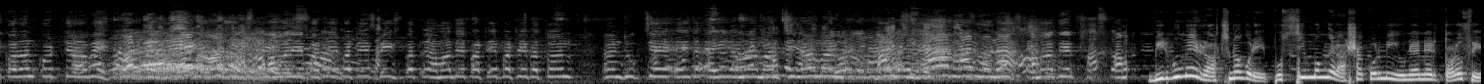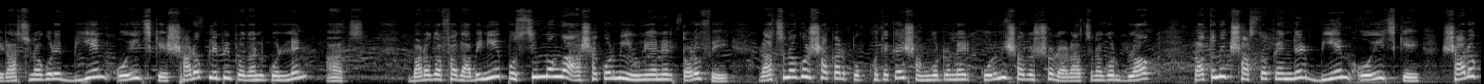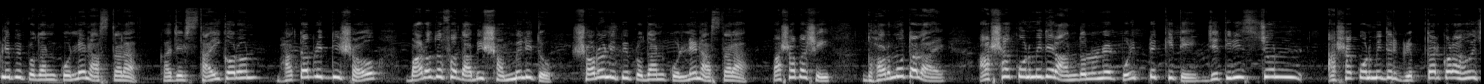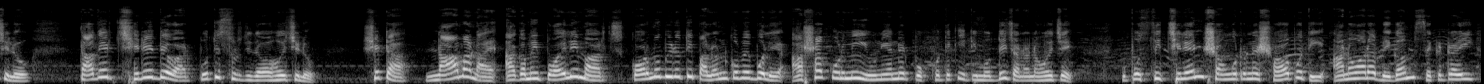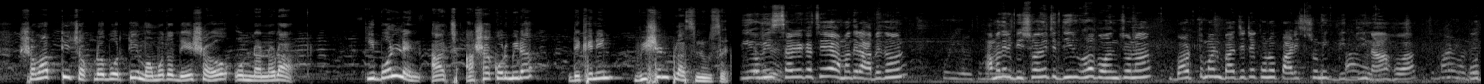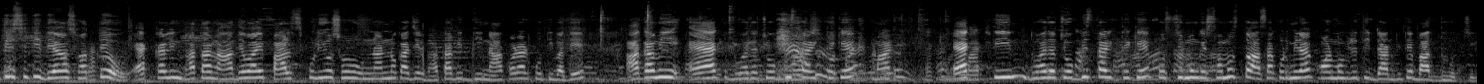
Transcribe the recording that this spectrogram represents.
স্থায়ীকরণ করতে হবে। আমাদের পাঠে পাঠে আমাদের পাঠে পাঠে বেতন ঢুকছে। আমরা মানছি না মানবো না। আমাদের বীরভূমের রাজনগরে পশ্চিমবঙ্গের আশাকর্মী ইউনিয়নের তরফে রাজনগরে বিএমওইচকে স্মারকলিপি প্রদান করলেন আজ। বারো দফা দাবি নিয়ে পশ্চিমবঙ্গ আশাকর্মী ইউনিয়নের তরফে রাজনগর শাখার পক্ষ থেকে সংগঠনের কর্মী সদস্যরা রাজনগর ব্লক প্রাথমিক স্বাস্থ্যকেন্দ্রের বিএমওইচকে স্মারকলিপি প্রদান করলেন আস্তারা। কাজের স্থায়ীকরণ, ভাতা বৃদ্ধি সহ বারো দফা দাবি সম্মিলিত স্বরলিপি প্রদান করলেন আস্তারা। পাশাপাশি ধর্মতলায় আশাকর্মীদের আন্দোলনের পরিপ্রেক্ষিতে যে তিরিশ জন আশাকর্মীদের গ্রেপ্তার করা হয়েছিল, তাদের ছেড়ে দেওয়ার প্রতিশ্রুতি দেওয়া হয়েছিল। সেটা না মানায় আগামী পয়লি মার্চ কর্মবিরতি পালন করবে বলে আশাকর্মী ইউনিয়নের পক্ষ থেকে ইতিমধ্যে জানানো হয়েছে। উপস্থিত ছিলেন সংগঠনের সভাপতি আনোয়ারা বেগম, সেক্রেটারি সমাপ্তি চক্রবর্তী মমতা দে সহ অন্যান্যরা। কি বললেন আজ আশাকর্মীরা দেখে নিন ভিশন প্লাস নিউজে। কাছে আমাদের আবেদন। আমাদের বিষয় হচ্ছে দীর্ঘ বঞ্চনা, বর্তমান বাজেটে কোনো পারিশ্রমিক বৃদ্ধি না হওয়া, প্রতিশ্রুতি দেওয়া সত্ত্বেও এককালীন ভাতা না দেওয়ায় পালস পোলিও সহ অন্যান্য কাজের ভাতা বৃদ্ধি না করার প্রতিবাদে আগামী এক দু তারিখ থেকে এক তিন দু তারিখ থেকে পশ্চিমবঙ্গের সমস্ত আশাকর্মীরা কর্মবিরতির ডাক দিতে বাধ্য হচ্ছে।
